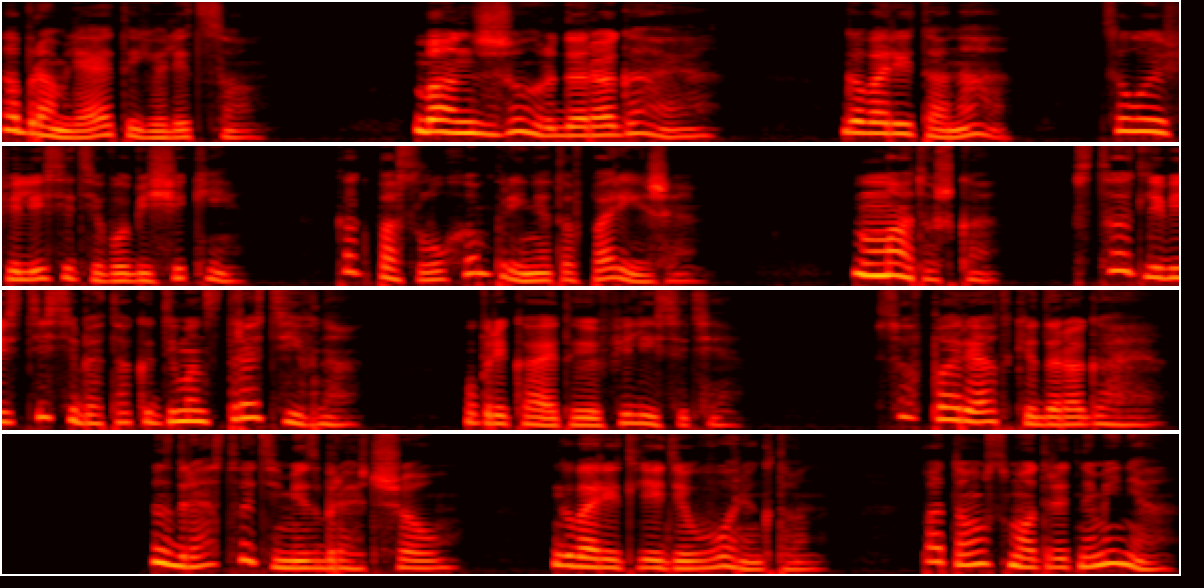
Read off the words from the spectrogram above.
обрамляет ее лицо. «Бонжур, дорогая», — говорит она, целуя Фелисити в обе щеки, как, по слухам, принято в Париже. «Матушка, стоит ли вести себя так демонстративно?» — упрекает ее Фелисити. Все в порядке, дорогая». «Здравствуйте, мисс Брэдшоу», — говорит леди Уоррингтон. Потом смотрит на меня,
